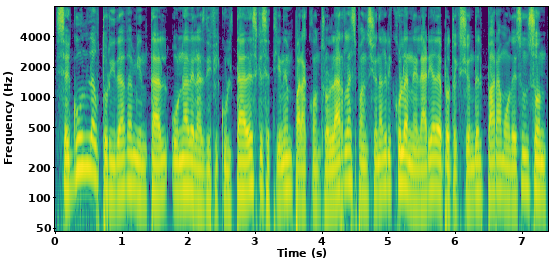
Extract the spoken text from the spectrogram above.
Según la autoridad ambiental, una de las dificultades que se tienen para controlar la expansión agrícola en el área de protección del páramo de Sunzón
